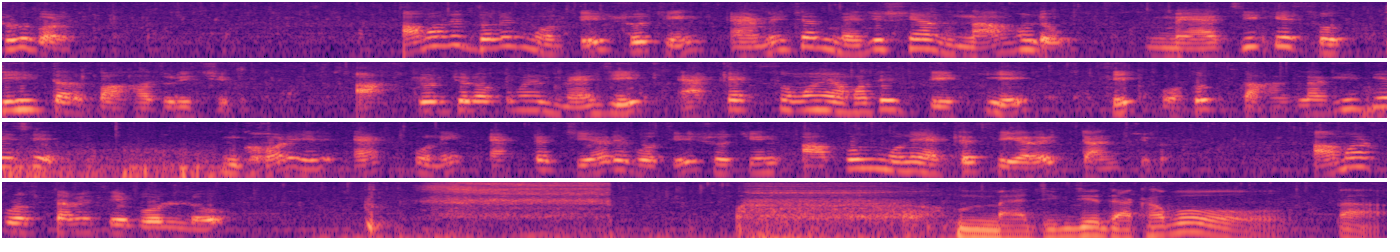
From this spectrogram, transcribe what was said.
শুরু করো। আমাদের দলের মধ্যে সচিন অ্যামেচার ম্যাজিশিয়ান না হলেও ম্যাজিকে সত্যিই তার বাহাদুরি ছিল। আশ্চর্য রকমের ম্যাজিক এক এক সময় আমাদের দেখিয়ে সেই কত দাগ লাগিয়ে দিয়েছে। ঘরের এক কোণে একটা চেয়ারে বসে শচীন আপন মনে একটা সিগারেট টানছিল। আমার প্রস্তাবে সে বলল ম্যাজিক যে দেখাবো তা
